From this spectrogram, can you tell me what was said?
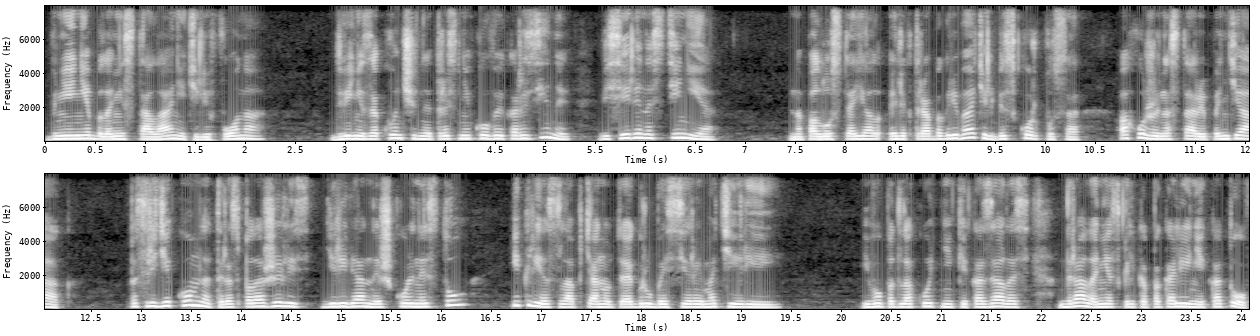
В ней не было ни стола, ни телефона. Две незаконченные тростниковые корзины висели на стене. На полу стоял электрообогреватель без корпуса, похожий на старый пантиак. Посреди комнаты расположились деревянный школьный стол и кресло, обтянутое грубой серой материей. Его подлокотники, казалось, драло несколько поколений котов.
